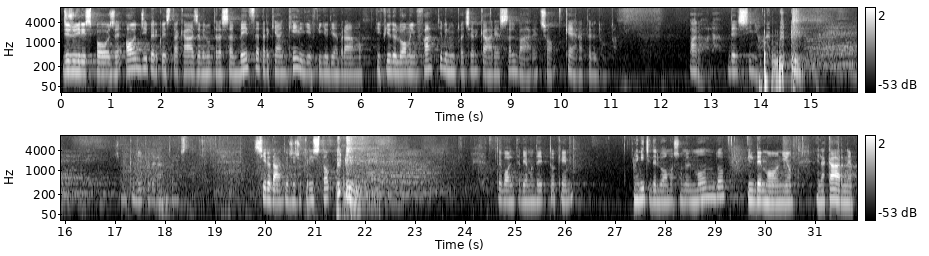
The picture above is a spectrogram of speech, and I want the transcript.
Gesù gli rispose, oggi per questa casa è venuta la salvezza perché anche egli è figlio di Abramo. Il figlio dell'uomo infatti è venuto a cercare e a salvare ciò che era perduto. Parola del Signore. Ci ho cadito delante nostro. Sì, lodato Gesù Cristo. Molte volte abbiamo detto che i nemici dell'uomo sono il mondo, il demonio e la carne.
